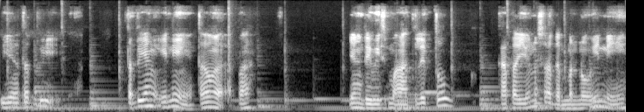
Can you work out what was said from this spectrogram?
Iya tapi tapi yang ini tahu nggak apa? Yang di Wisma Atlet tuh kata Yunus ada menu ini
